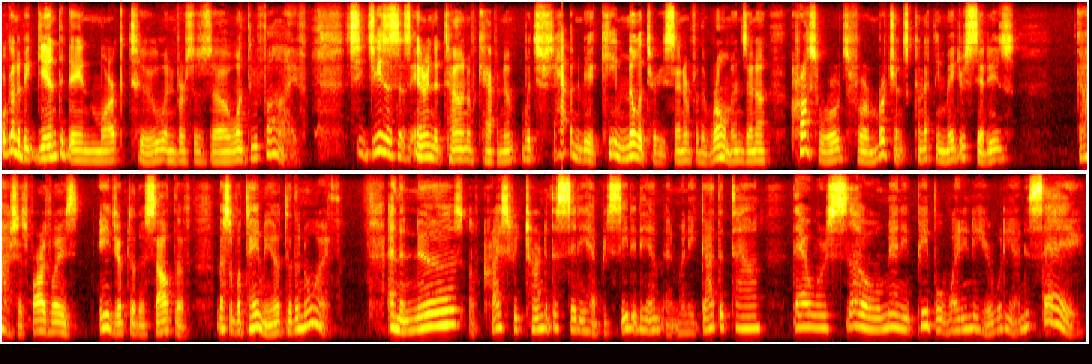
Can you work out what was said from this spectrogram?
We're going to begin today in Mark 2 and verses uh, 1 through 5. See, Jesus is entering the town of Capernaum, which happened to be a key military center for the Romans and a crossroads for merchants connecting major cities, gosh, as far away as Egypt to the south of Mesopotamia to the north. And the news of Christ's return to the city had preceded him, and when he got to the town, there were so many people waiting to hear what he had to say.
